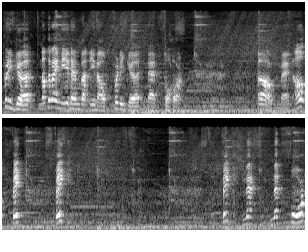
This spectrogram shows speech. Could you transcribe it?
Pretty good. Not that I need him, but you know, pretty good. Net 4. Oh man. Oh, fake! Fake! Fake! Net, net 4.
